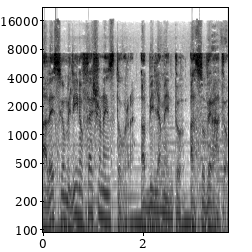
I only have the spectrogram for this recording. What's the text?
Alessio Melino Fashion and Store. Abbigliamento assoverato.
